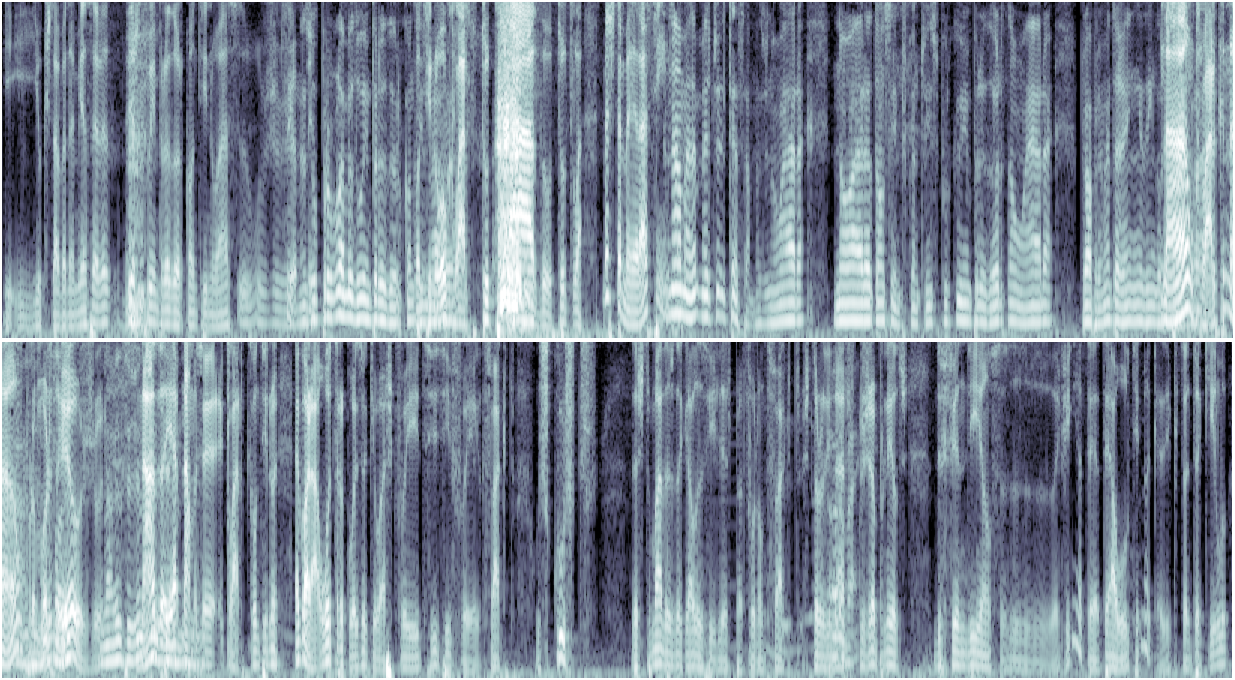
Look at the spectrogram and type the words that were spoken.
e, e, o que estava na mesa era desde que o imperador continuasse os Sim, mas o problema do imperador continuava... continuou claro tutelado tutelado. Mas também era assim. Não mas, mas, atenção mas não era não era tão simples quanto isso porque o imperador não era propriamente a rainha de Inglaterra. Não claro que não, não por amor de Deus. nada, nada é não mas é claro que continua. Agora outra coisa que eu acho que foi decisivo foi de facto os custos das tomadas daquelas ilhas pá, foram de facto extraordinários, porque os japoneses defendiam-se, enfim, até, até à última, e portanto aquilo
